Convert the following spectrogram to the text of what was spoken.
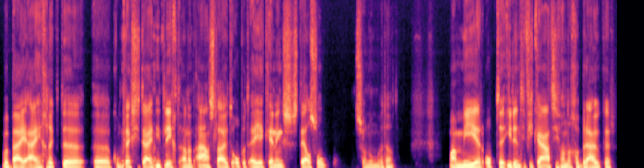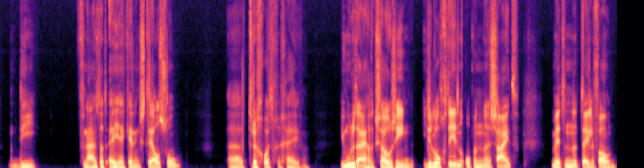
Waarbij eigenlijk de uh, complexiteit niet ligt aan het aansluiten op het e-herkenningsstelsel. Zo noemen we dat maar meer op de identificatie van de gebruiker die vanuit dat e-herkenningsstelsel uh, terug wordt gegeven. Je moet het eigenlijk zo zien, je logt in op een eh, site met een telefoon,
